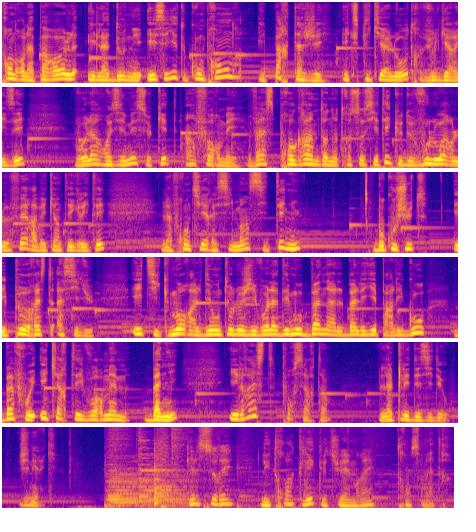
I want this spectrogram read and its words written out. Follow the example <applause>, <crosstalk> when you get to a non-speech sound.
Prendre la parole et la donner, essayer de comprendre et partager, expliquer à l'autre, vulgariser, voilà en résumé ce qu'est informer. Vaste programme dans notre société que de vouloir le faire avec intégrité. La frontière est si mince, si ténue. Beaucoup chutent et peu restent assidus. Éthique, morale, déontologie, voilà des mots banals balayés par l'ego, bafoués, écartés, voire même bannis. Il reste, pour certains, la clé des idéaux. Générique. Quelles seraient les trois clés que tu aimerais transmettre?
